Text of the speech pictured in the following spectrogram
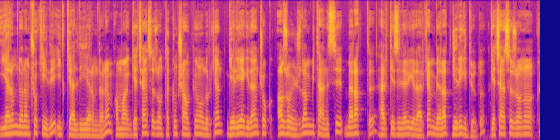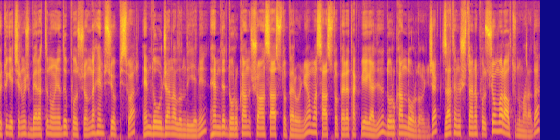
yarım dönem çok iyiydi. İlk geldiği yarım dönem ama geçen sezon takım şampiyon olurken geriye giden çok az oyuncudan bir tanesi Berat'tı. Herkes ileri giderken Berat geri gidiyordu. Geçen sezonu kötü geçirmiş Berat'ın oynadığı pozisyonda hem Siopis var hem Doğucan alındı yeni hem de Dorukan şu an sağ stoper oynuyor ama sağ stopere takviye geldiğinde Dorukan da orada oynayacak. Zaten 3 tane pozisyon var 6 numarada.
